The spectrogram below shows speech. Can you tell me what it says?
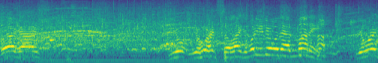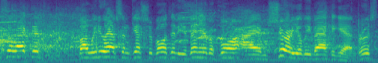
Well, guys, you, you weren't selected. What do you do with that money? You weren't selected, but we do have some gifts for both of you. You've been here before. I am sure you'll be back again. Bruce,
